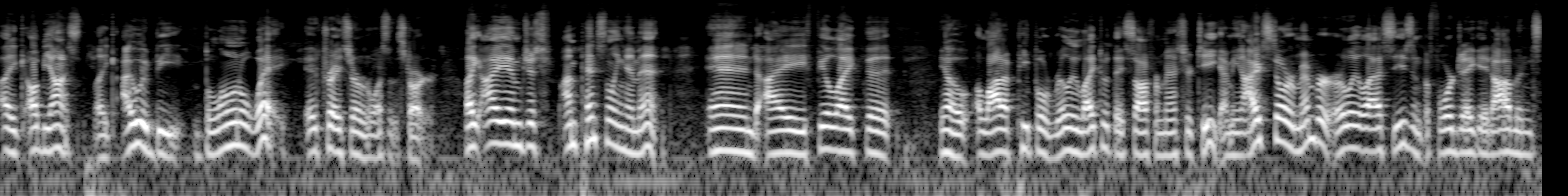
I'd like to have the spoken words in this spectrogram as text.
like, I'll be honest. Like, I would be blown away if Trey Sermon wasn't the starter. Like, I am just, I'm penciling him in and I feel like that you know a lot of people really liked what they saw from Master Teague. I mean, I still remember early last season before J.K. Dobbins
